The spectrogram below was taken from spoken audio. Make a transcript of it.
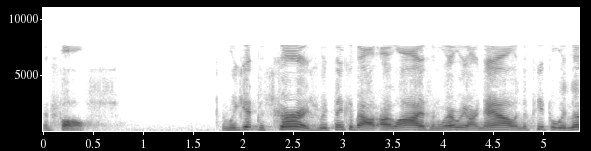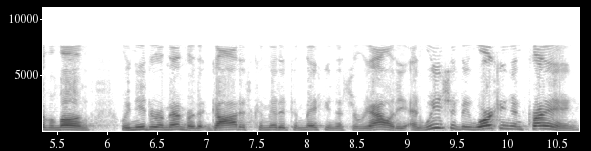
and false. And we get discouraged. We think about our lives and where we are now and the people we live among. We need to remember that God is committed to making this a reality. And we should be working and praying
